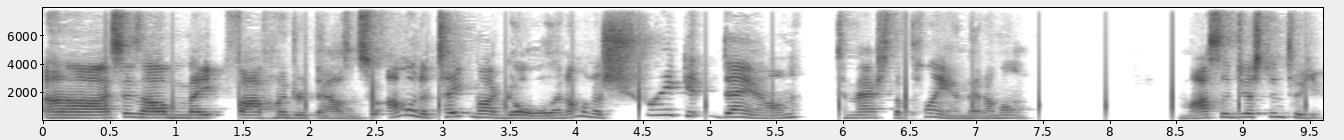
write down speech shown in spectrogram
uh, says I'll make 500,000. So I'm going to take my goal and I'm going to shrink it down to match the plan that I'm on. My suggestion to you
